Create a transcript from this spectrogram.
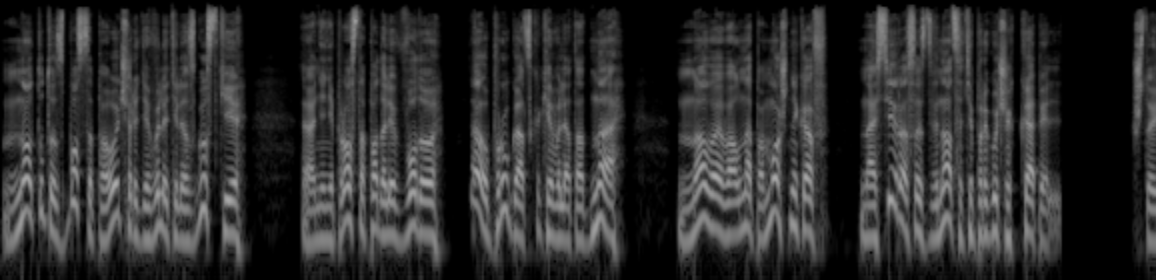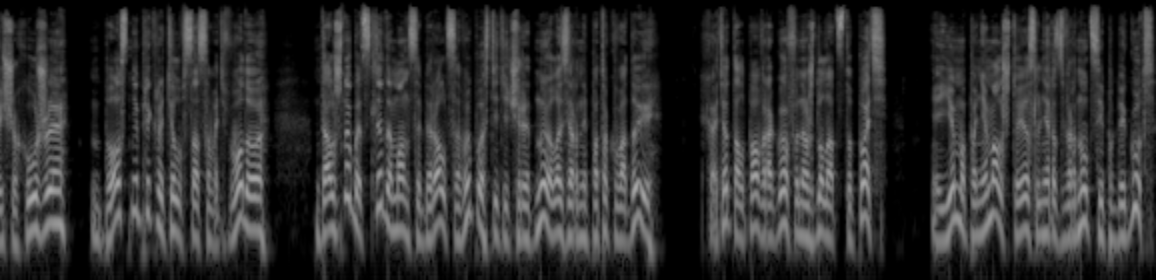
но тут из босса по очереди вылетели сгустки. Они не просто падали в воду, а упруго отскакивали от дна. Новая волна помощников, на сей раз из 12 прыгучих капель. Что еще хуже, босс не прекратил всасывать воду. Должно быть, следом он собирался выпустить очередной лазерный поток воды. Хотя толпа врагов и нуждала отступать, Юма понимал, что если не развернуться и побегут,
